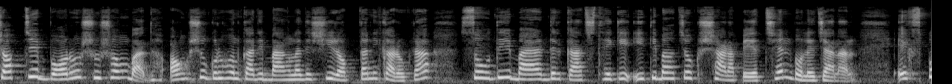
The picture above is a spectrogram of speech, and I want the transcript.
সবচেয়ে বড় সুসংবাদ অংশগ্রহণকারী বাংলাদেশি রপ্তানিকারকরা সৌদি বায়ারদের কাছ থেকে ইতিবাচক সাড়া পেয়েছেন বলে জানান। এক্সপো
